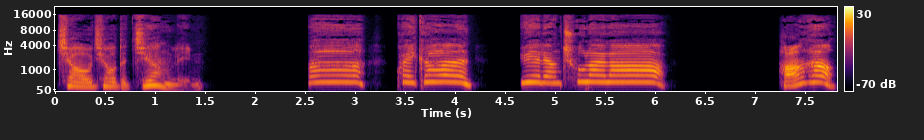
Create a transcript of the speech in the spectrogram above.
悄悄的降临。啊，快看，月亮出来啦！航航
